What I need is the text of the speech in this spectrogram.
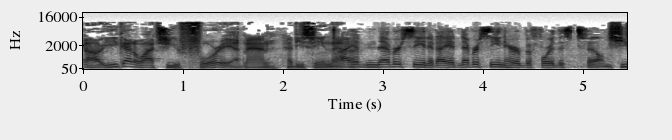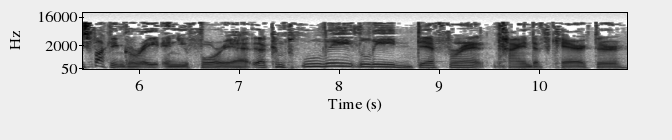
Oh, you got to watch Euphoria, man. Have you seen that? I have never seen it. I had never seen her before this film. She's fucking great in Euphoria. A completely different kind of character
